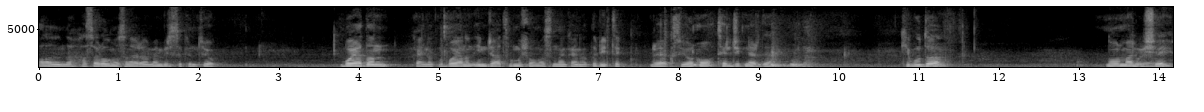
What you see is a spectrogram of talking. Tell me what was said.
alanında hasar olmasına rağmen bir sıkıntı yok. Boyadan kaynaklı, boyanın ince atılmış olmasından kaynaklı bir tek reaksiyon. O telcik nerede? Burada. Ki bu da normal bir şey.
